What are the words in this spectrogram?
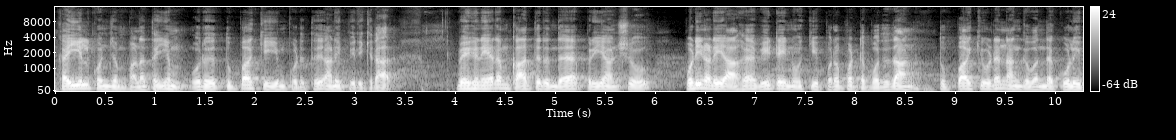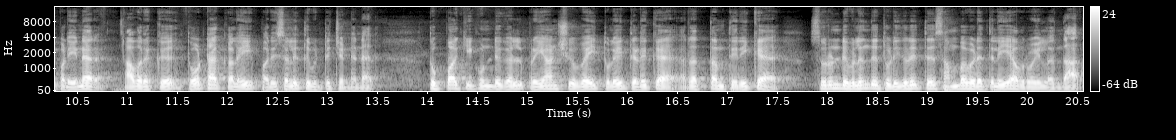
கையில் கொஞ்சம் பணத்தையும் ஒரு துப்பாக்கியையும் கொடுத்து அனுப்பியிருக்கிறார். வெகு நேரம் காத்திருந்த பிரியான்ஷு பொடிநடையாக வீட்டை நோக்கி புறப்பட்ட போதுதான் துப்பாக்கியுடன் அங்கு வந்த கூலிப்படையினர் அவருக்கு தோட்டாக்களை பரிசளித்து விட்டு சென்றனர். துப்பாக்கி குண்டுகள் பிரியான்ஷுவை துளைத்தெடுக்க ரத்தம் தெறிக்க சுருண்டு விழுந்து துடிதுடித்து சம்பவ இடத்திலேயே அவர் உயிரிழந்தார்.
